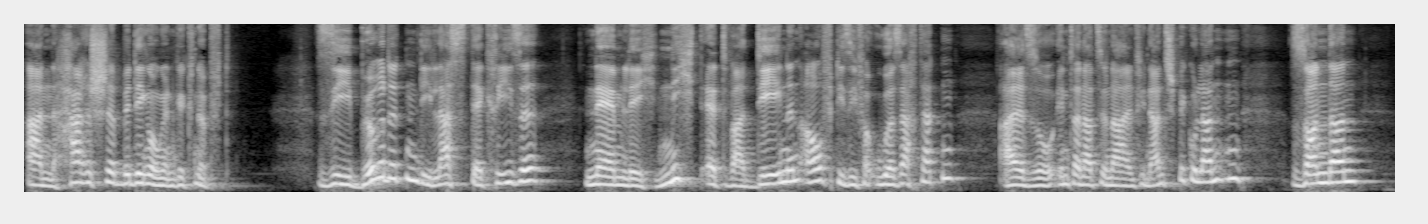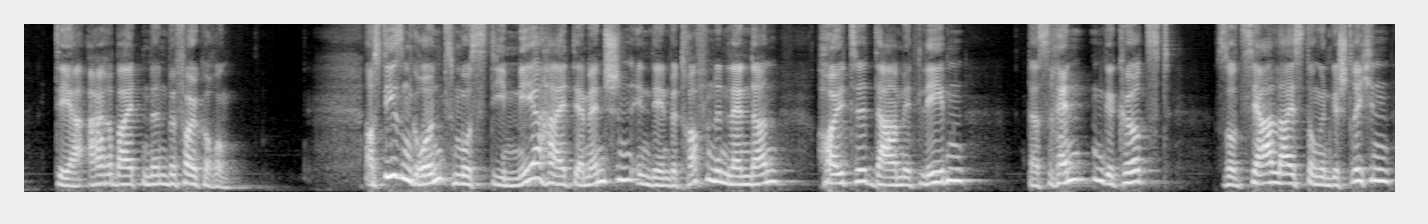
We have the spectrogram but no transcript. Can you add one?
an harsche Bedingungen geknüpft. Sie bürdeten die Last der Krise nämlich nicht etwa denen auf, die sie verursacht hatten, also internationalen Finanzspekulanten, sondern der arbeitenden Bevölkerung. Aus diesem Grund muss die Mehrheit der Menschen in den betroffenen Ländern heute damit leben, dass Renten gekürzt, Sozialleistungen gestrichen,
